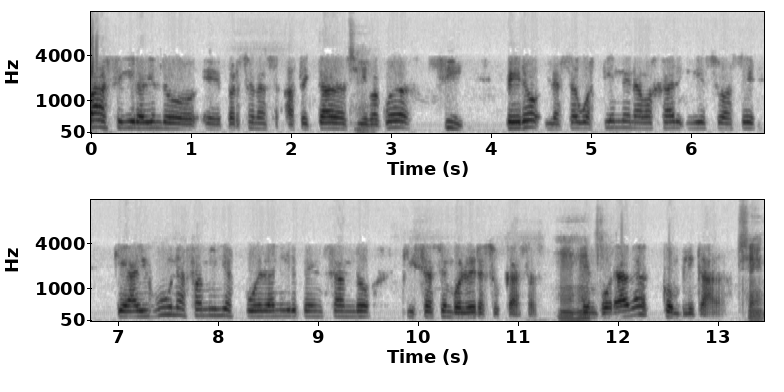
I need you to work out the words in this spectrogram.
¿va a seguir habiendo eh, personas afectadas y evacuadas? Sí, pero las aguas tienden a bajar y eso hace que algunas familias puedan ir pensando quizás en volver a sus casas. Temporada complicada. Sí,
